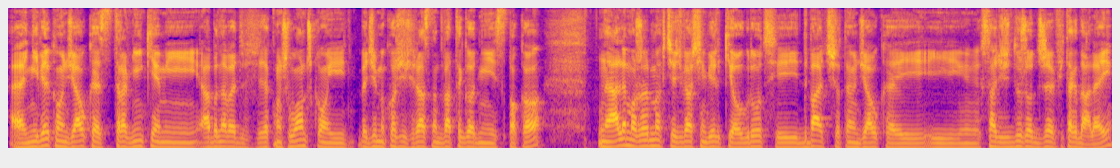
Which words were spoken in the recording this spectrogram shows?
e, niewielką działkę z trawnikiem i, albo nawet jakąś łączką i będziemy kosić raz na dwa tygodnie i spoko, no ale możemy chcieć właśnie wielki ogród i dbać o tę działkę i, i sadzić dużo drzew i tak dalej.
